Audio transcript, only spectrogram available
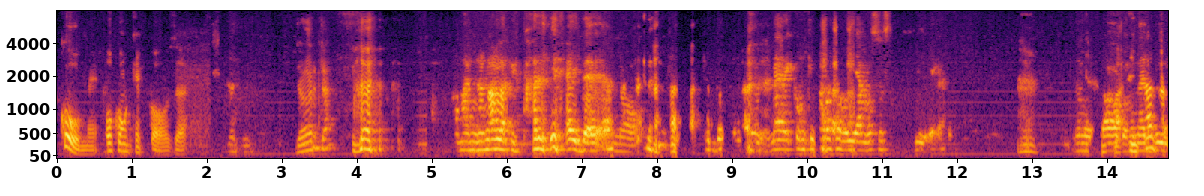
Come o con che cosa? Giorgia? Ma non ho la più pallida idea, no. con che cosa vogliamo sostituire? Non so, il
